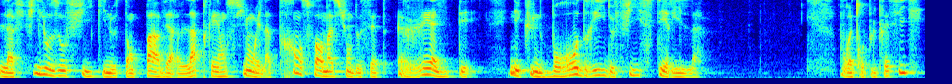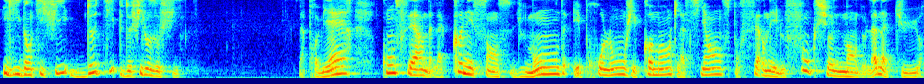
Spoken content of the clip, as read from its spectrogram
la philosophie qui ne tend pas vers l'appréhension et la transformation de cette réalité n'est qu'une broderie de filles stériles. Pour être plus précis, il identifie deux types de philosophie la première concerne la connaissance du monde et prolonge et commente la science pour cerner le fonctionnement de la nature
